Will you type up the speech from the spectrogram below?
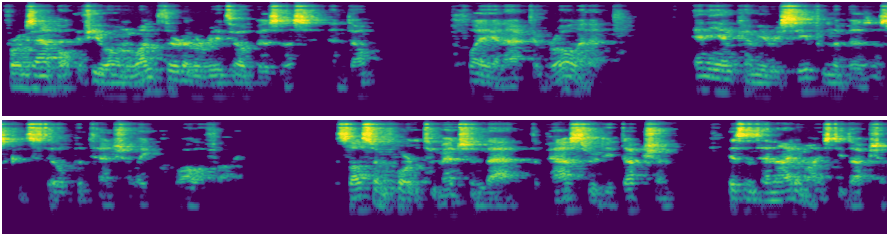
For example, if you own one third of a retail business and don't play an active role in it, any income you receive from the business could still potentially qualify. It's also important to mention that the pass through deduction isn't an itemized deduction,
